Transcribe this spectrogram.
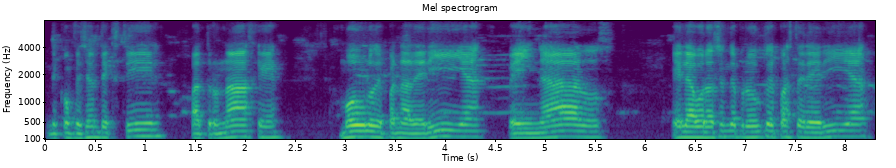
de confección textil, patronaje, módulo de panadería, peinados, elaboración de productos de pastelería,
